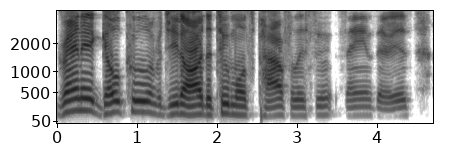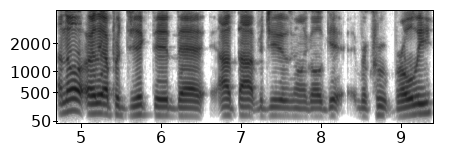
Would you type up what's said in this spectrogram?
granted, Goku and Vegeta are the two most powerful Saiyans there is. I know earlier I predicted that I thought Vegeta was going to go get recruit Broly.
